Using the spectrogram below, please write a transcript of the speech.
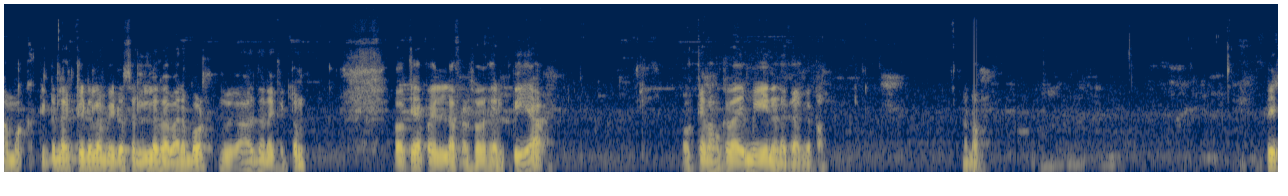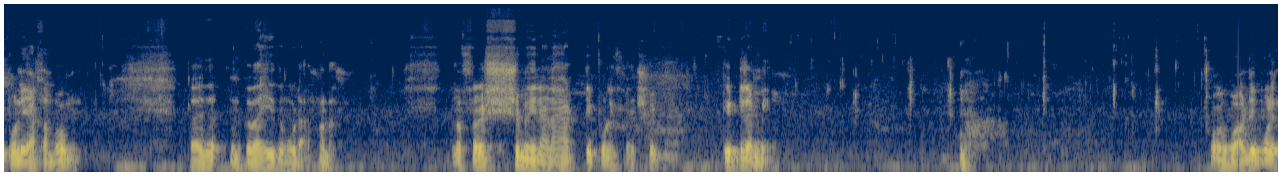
നമുക്ക് കിട്ടില്ല കിട്ടില്ല വീഡിയോസ് എല്ലാം വരുമ്പോൾ നിങ്ങൾക്ക് ആദ്യം തന്നെ കിട്ടും. ഓക്കെ അപ്പോൾ എല്ലാ ഫ്രണ്ട്സും ഹെൽപ്പ് ചെയ്യുക ഓക്കെ നമുക്കതായി മീൻ എടുക്കാം കേട്ടോ. കേട്ടോ അടിപൊളിയാ സംഭവം. അതായത് നമുക്കതായി ഇതും കൂടെ കണ്ടോ? നല്ല ഫ്രഷ് മീനാണ് അടിപൊളി ഫ്രഷ് കിട്ടില്ല മീൻ. ഓ അടിപൊളി.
